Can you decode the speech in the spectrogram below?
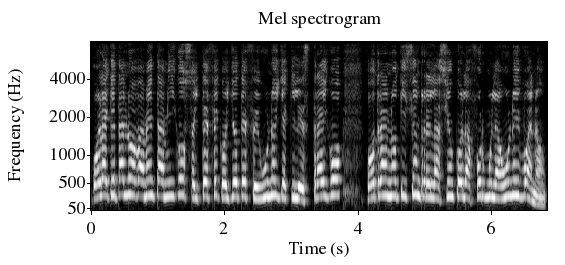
Hola, ¿qué tal nuevamente amigos? Soy Tefe Coyote F1 y aquí les traigo otra noticia en relación con la Fórmula 1 y bueno,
